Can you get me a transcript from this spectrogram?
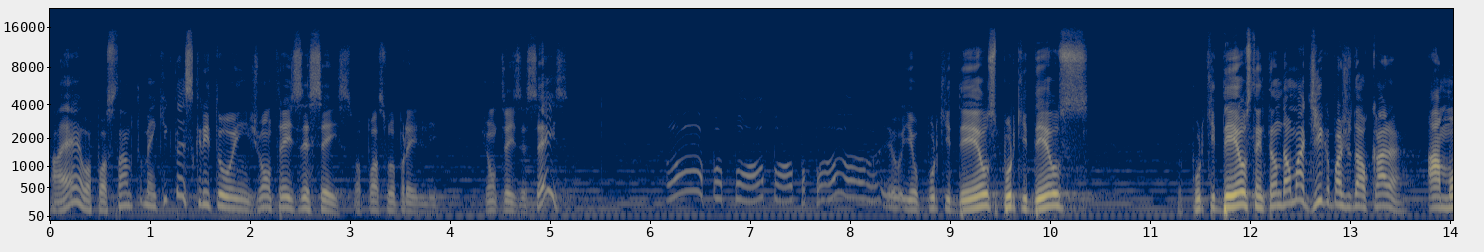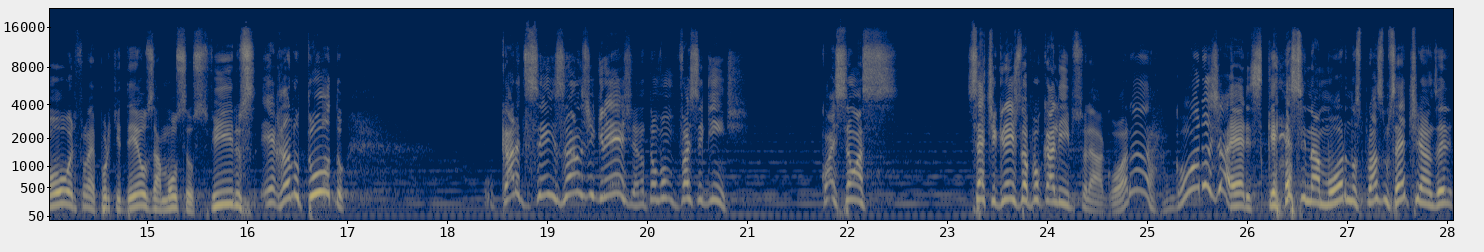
Ah, é? O apóstolo, ah, bem. O que está escrito em João 3,16? O apóstolo falou para ele ali: João 3,16? Eu, eu, porque Deus, porque Deus, porque Deus, tentando dar uma dica para ajudar o cara, amou, ele falou, é porque Deus amou seus filhos, errando tudo. O cara de seis anos de igreja, então vamos, faz o seguinte: quais são as sete igrejas do Apocalipse? Eu falei, agora, agora já era, esquece namoro nos próximos sete anos. Ele,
